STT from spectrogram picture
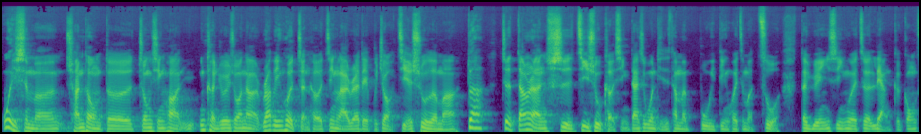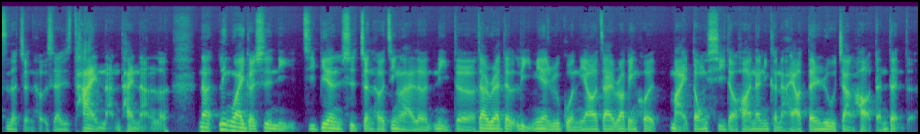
为什么传统的中心化？你你可能就会说，那 Robin 会整合进来，Reddit 不就结束了吗？对啊，这当然是技术可行，但是问题是他们不一定会这么做的原因，是因为这两个公司的整合实在是太难太难了。那另外一个是你，即便是整合进来了，你的在 Reddit 里面，如果你要在 Robin 会买东西的话，那你可能还要登入账号等等的。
